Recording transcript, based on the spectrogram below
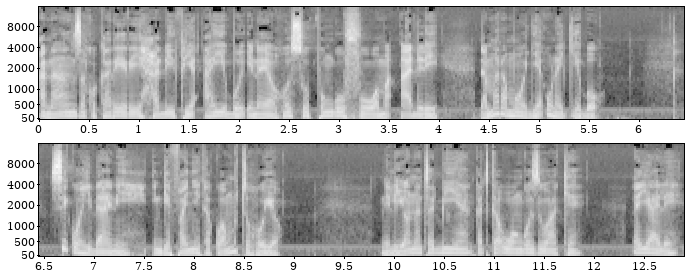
anaanza kukariri hadithi ya aibu inayohusu upungufu wa maadili na mara moja unajibu si kwa hidhani ingefanyika kwa mtu huyo. Niliona tabia katika uongozi wake na yale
